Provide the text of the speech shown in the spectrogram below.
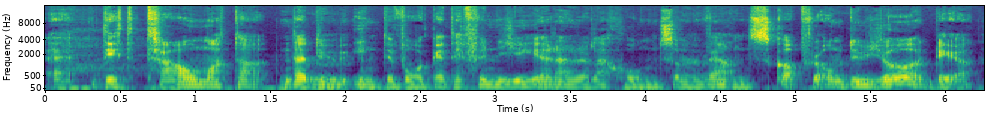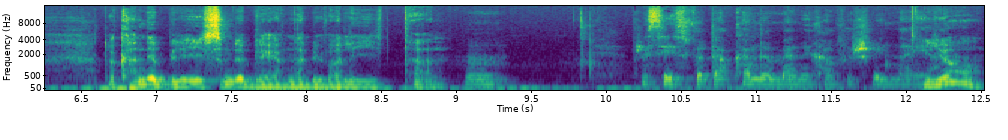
eh, ditt traumata där Mm. du inte vågar definiera en relation som en vänskap. För om du gör det, då kan det bli som det blev när du var liten. Precis, för då kan en människa försvinna igen. Ja,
